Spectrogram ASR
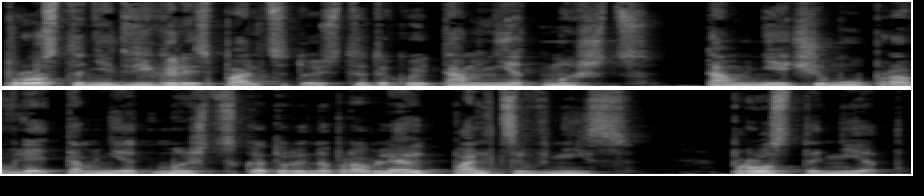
просто не двигались пальцы. То есть ты такой, там нет мышц. Там нечему управлять. Там нет мышц, которые направляют пальцы вниз. Просто нет.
